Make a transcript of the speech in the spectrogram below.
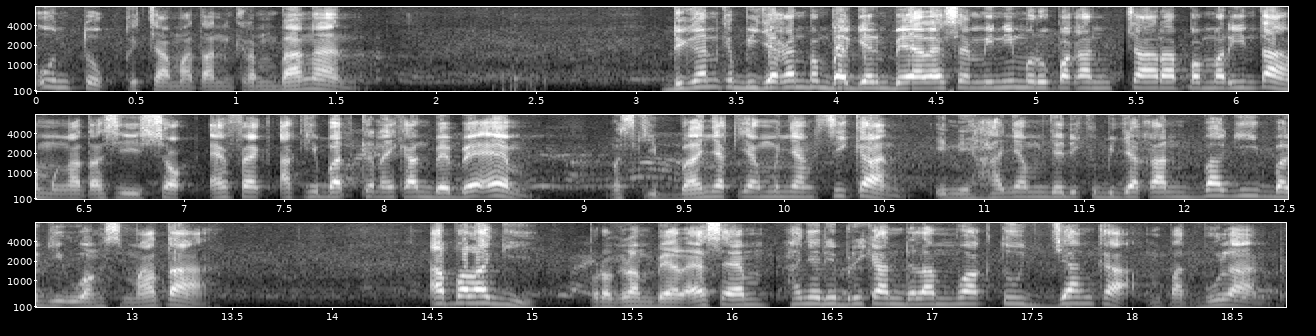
untuk Kecamatan Kerembangan. Dengan kebijakan pembagian BLSM ini merupakan cara pemerintah mengatasi shock efek akibat kenaikan BBM. Meski banyak yang menyaksikan, ini hanya menjadi kebijakan bagi-bagi uang semata. Apalagi, program BLSM hanya diberikan dalam waktu jangka 4 bulan.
